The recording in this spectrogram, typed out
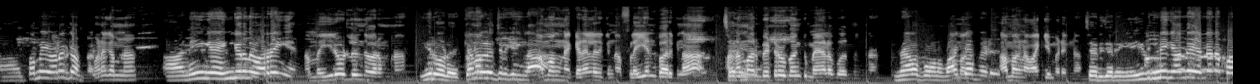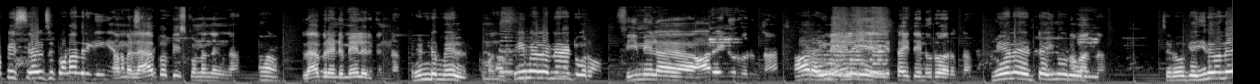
தம்பி வணக்கம். வணக்கம்ண்ணா. நீங்க எங்க இருந்து வர்றீங்க? நம்ம ஈரோட்ல இருந்து வரோம்ண்ணா. ஈரோடு. கிணல் வச்சிருக்கீங்களா? ஆமாங்கண்ணா கிணல இருக்குண்ணா. ஃப்ளை அண்ட் பார்க்ண்ணா சனமார் பெட்ரோல் பங்க் மேல போகுதுங்கண்ணா மேல போகணும். வாக்கியாமேடு ஆமாங்கண்ணா வாக்கியமேடுங்கண்ணா சரி சரிங்க. இன்னைக்கு வந்து என்னென்ன பப்பீஸ் சேல்ஸ் கொண்டாந்துருக்கீங்க? நம்ம லேப் பீஸ் கொண்டு வந்தோங்கண்ணா ஆ. லேப் ரெண்டு மேல் இருக்குங்கண்ணா. ரெண்டு மேல். ஃபீமேல் என்ன ரேட் வரும்? ஃபீமேல ஆறு ஐநூறு வருங்கண்ணா. ஆறு ஐநூறு. மேலே எட்டாயிரத்தி ஐநூறு வருங்கண்ணா. மேல எட்டு ஐநூறு வரும். ஆமாங்கண்ணா. சரி ஓகே இது வந்து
